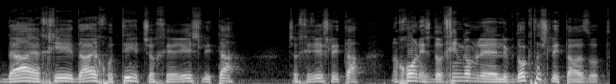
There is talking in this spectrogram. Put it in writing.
די, אחי, די, אחותי, תשחררי שליטה. תשחררי שליטה. נכון, יש דרכים גם לבדוק את השליטה הזאת.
